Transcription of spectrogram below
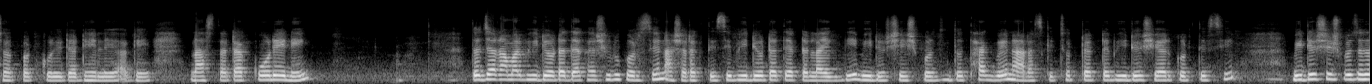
ঝটপট করে এটা ঢেলে আগে নাস্তাটা করে নিই। তো যারা আমার ভিডিওটা দেখা শুরু করছেন, আশা রাখতেছি ভিডিওটাতে একটা লাইক দিয়ে ভিডিও শেষ পর্যন্ত থাকবেন। আর আজকে ছোট্ট একটা ভিডিও শেয়ার করতেছি। ভিডিও শেষ পর্যন্ত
